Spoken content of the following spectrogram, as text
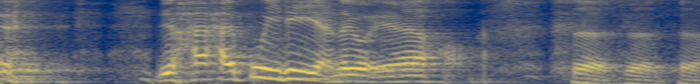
你还还不一定演的有 AI 好。是是是，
